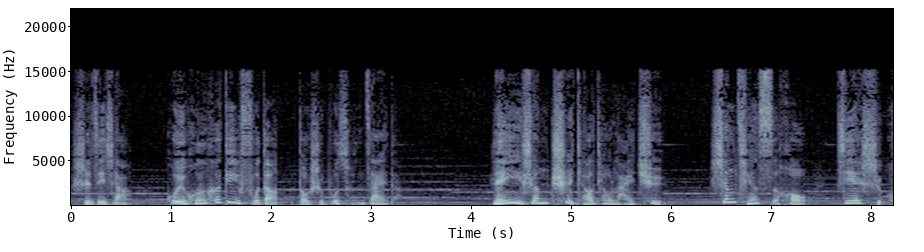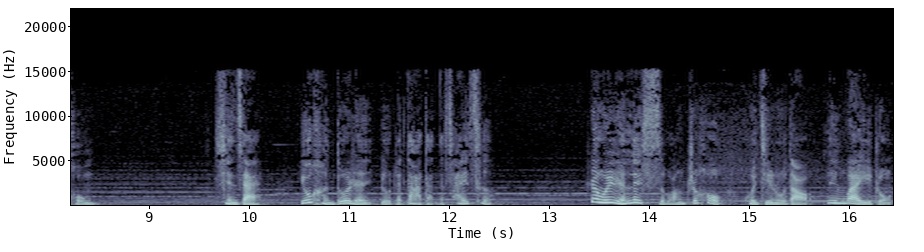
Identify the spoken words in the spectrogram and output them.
实际上，鬼魂和地府等都是不存在的。人一生赤条条来去。生前死后皆是空。现在有很多人有着大胆的猜测，认为人类死亡之后会进入到另外一种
